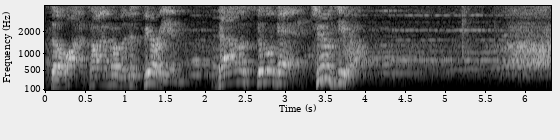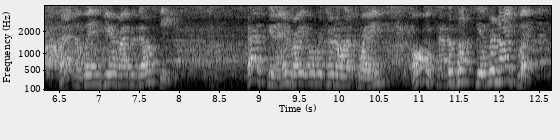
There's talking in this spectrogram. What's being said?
So a lot of time up in this period. Dallas still ahead, 2-0. And the win here by Pavelski. Heiskanen right over to the left wing. Almost had the puck steal for Nyquist.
